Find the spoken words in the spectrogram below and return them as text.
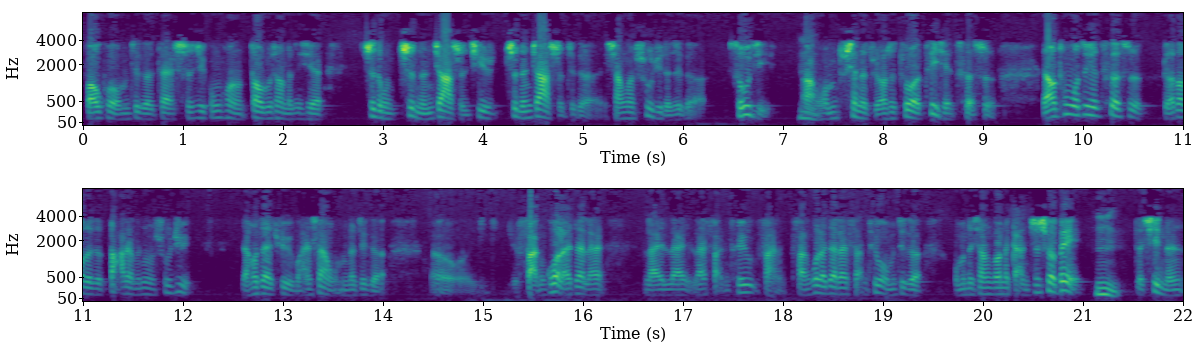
包括我们这个在实际工况道路上的这些自动智能驾驶技术、智能驾驶这个相关数据的这个收集啊，我们现在主要是做这些测试。然后通过这些测试得到的这大量的这种数据，然后再去完善我们的这个呃，反过来再来来来来反推反反过来再来反推我们这个我们的相关的感知设备嗯的性能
